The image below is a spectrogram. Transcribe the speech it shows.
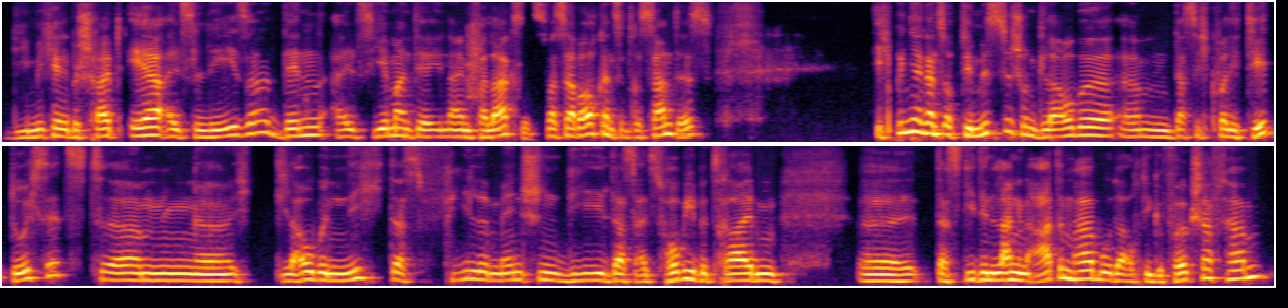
die Michael beschreibt, eher als Leser, denn als jemand, der in einem Verlag sitzt. Was aber auch ganz interessant ist, ich bin ja ganz optimistisch und glaube, ähm, dass sich Qualität durchsetzt. Ähm, äh, ich glaube nicht, dass viele Menschen, die das als Hobby betreiben, äh, dass die den langen Atem haben oder auch die Gefolgschaft haben.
